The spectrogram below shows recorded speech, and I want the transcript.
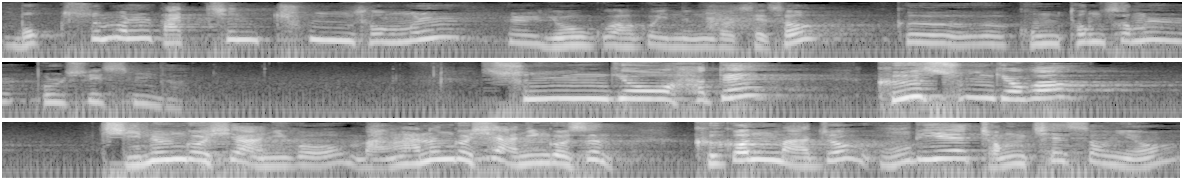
목숨을 바친 충성을 요구하고 있는 것에서 그 공통성을 볼 수 있습니다. 순교하되 그 순교가 지는 것이 아니고 망하는 것이 아닌 것은 그것마저 우리의 정체성이요.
